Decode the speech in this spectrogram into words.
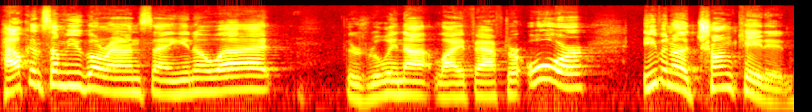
How can some of you go around saying, you know what? There's really not life after, or even a truncated,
